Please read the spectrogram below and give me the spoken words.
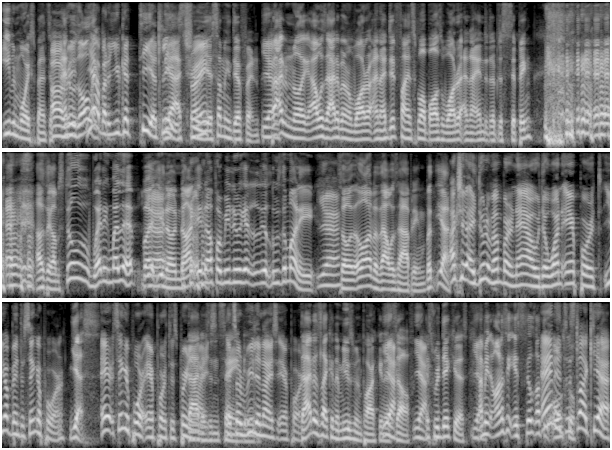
even more expensive, Oh, and it was all yeah, like, but you get tea at least, yeah, true, right? yeah, something different. Yeah. but I don't know. Like I was adamant on water, and I did find small balls of water, and I ended up just sipping. I was like, I'm still wetting my lip, but Yeah. you know, not enough for me to get lose the money. Yeah. So a lot of that was happening, but yeah. Actually, I do remember now the one airport. You have been to Singapore. yes. Air, Singapore airport is pretty That nice. is insane, It's a dude. really nice airport. That is like an amusement park in Yeah, itself. yeah. It's ridiculous. Yeah. I mean, honestly, it's still got the and old it's, it's like yeah,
